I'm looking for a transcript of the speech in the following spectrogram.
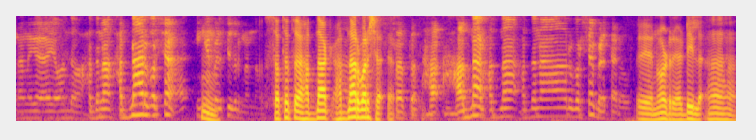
ನನಗೆ ಒಂದು ಹದಿನಾಲ್ಕು ಹದಿನಾರು ವರ್ಷ ಹಿಂಗೆ ಬೆಳೆಸಿದ್ರು ನನ್ನ. ಸತತ ಹದಿನಾಲ್ಕು ಹದಿನಾರು ವರ್ಷ. ಹದಿನಾರು ಹದಿನಾ ಹದಿನಾರು ವರ್ಷ ಬೆಳೆಸ್ಯಾರ ಏ ನೋಡ್ರಿ ಅಡ್ಡಿಲ್ಲ ಹಾಂ ಹಾಂ.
